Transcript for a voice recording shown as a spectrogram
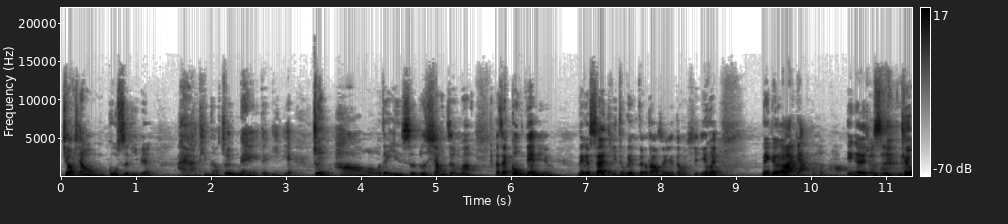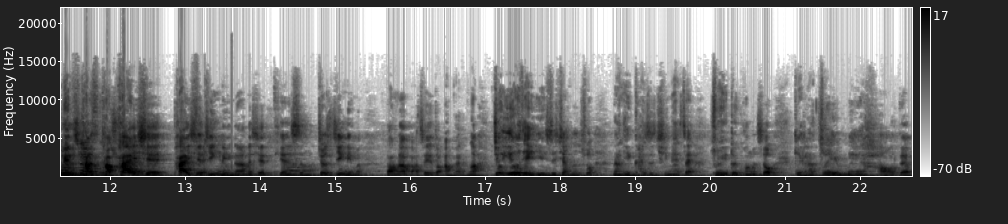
就好像我们故事里边。哎呀，听到最美的音乐，最好的饮食，不是象征吗？他在宫殿里面，那个赛季都可以得到这些东西，因为那个他养得很好，因为就是 Cupid 他他拍一些拍一些精灵啊，那些天使就是精灵们帮他把这些都安排得很好，就有点也是象征说，那你开始情爱在追对方的时候，给他最美好的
